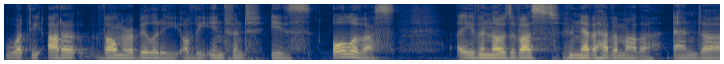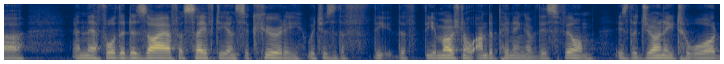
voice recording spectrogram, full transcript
what the utter vulnerability of the infant is. All of us, even those of us who never have a mother, and, uh, and therefore the desire for safety and security, which is the, the, the, the emotional underpinning of this film, is the journey toward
